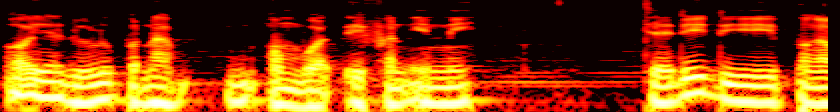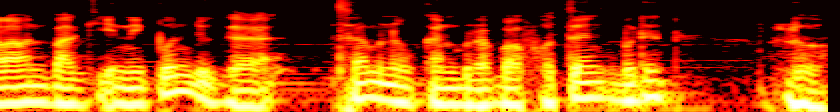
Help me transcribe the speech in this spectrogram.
Oh ya dulu pernah membuat event ini. Jadi di pengalaman pagi ini pun juga saya menemukan beberapa foto yang kemudian loh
